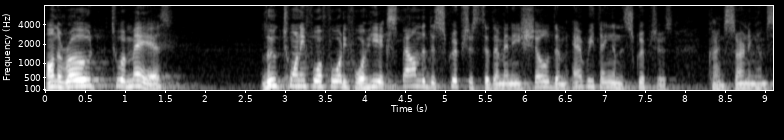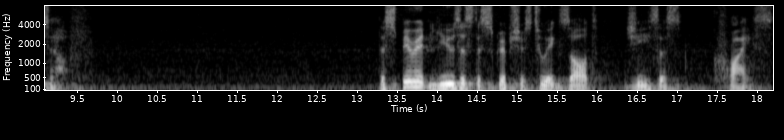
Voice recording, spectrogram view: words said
on the road to Emmaus, Luke 24 44, he expounded the scriptures to them and he showed them everything in the scriptures concerning himself. The Spirit uses the scriptures to exalt Jesus Christ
